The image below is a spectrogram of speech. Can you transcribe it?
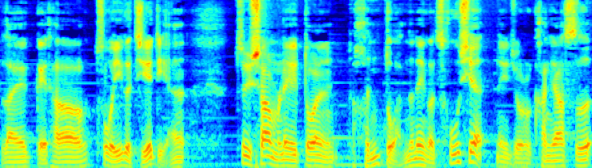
来给它做一个节点。最上面那段很短的那个粗线，那就是康加斯。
